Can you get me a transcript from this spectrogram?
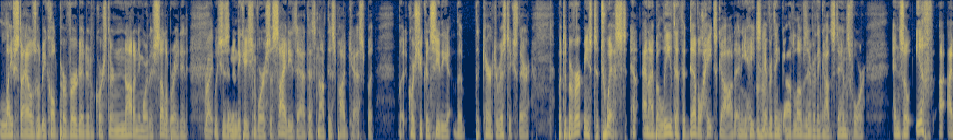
lifestyles would be called perverted, and of course, they're not anymore. They're celebrated, Right. which is an indication of where our society's at. That's not this podcast, but but of course, you can see the the, the characteristics there. But to pervert means to twist, and and I believe that the devil hates God, and he hates Mhm. everything God loves and everything God stands for. And so, if I, I,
